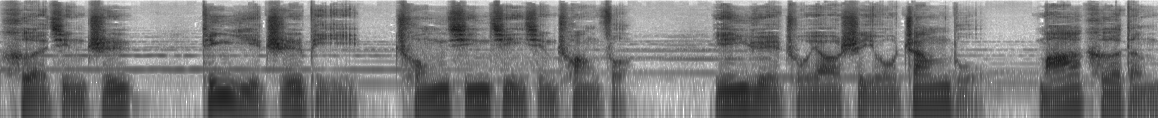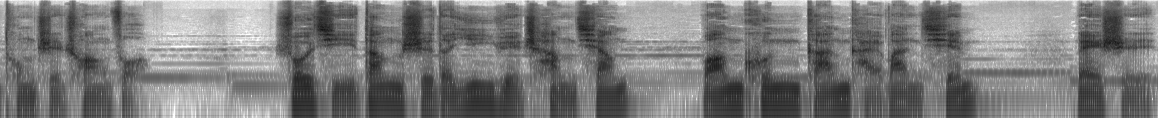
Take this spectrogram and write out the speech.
贺敬之、丁义执笔重新进行创作，音乐主要是由张鲁、马可等同志创作。说起当时的音乐唱腔，王坤感慨万千。那时，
